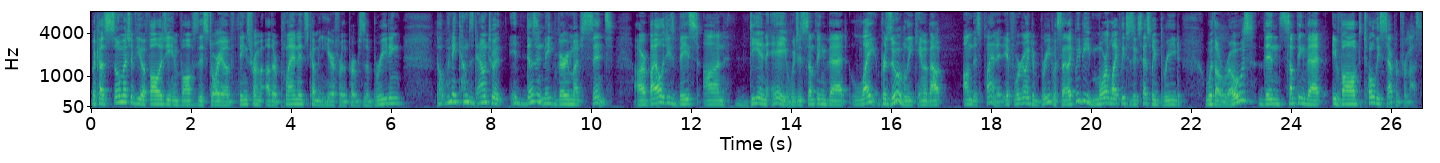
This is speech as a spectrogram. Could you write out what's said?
because so much of ufology involves this story of things from other planets coming here for the purposes of breeding. But when it comes down to it, it doesn't make very much sense. Our biology is based on DNA, which is something that, light presumably came about on this planet. If we're going to breed with something, like, we'd be more likely to successfully breed with a rose than something that evolved totally separate from us.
